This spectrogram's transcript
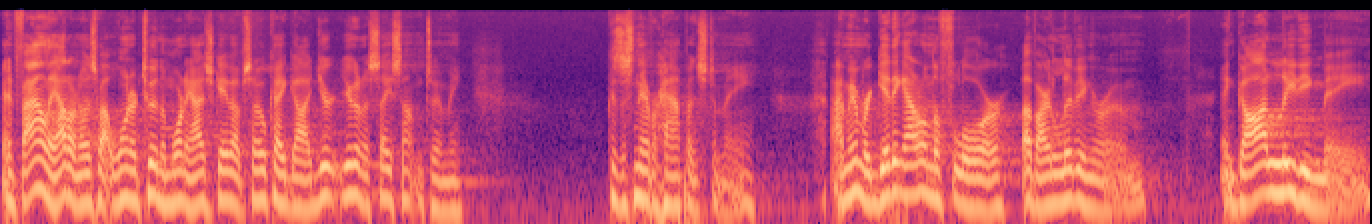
And finally, I don't know, it's about one or two in the morning, I just gave up. Said, okay, God, you're, you're going to say something to me. Because this never happens to me. I remember getting out on the floor of our living room and God leading me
